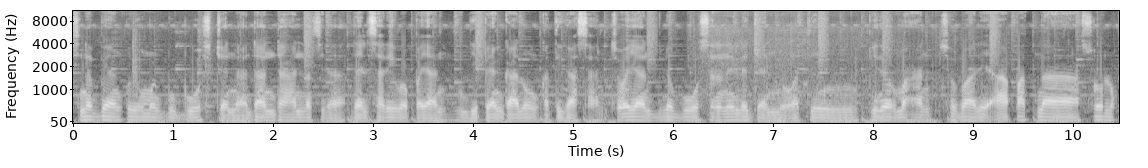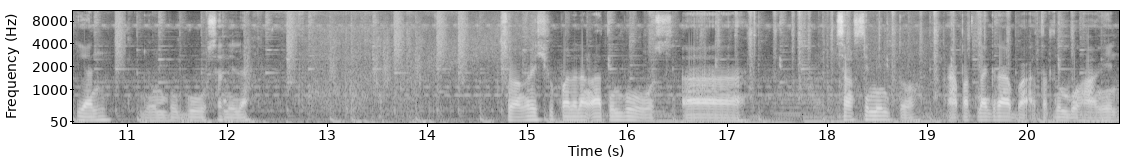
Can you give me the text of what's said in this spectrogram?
sinabihan ko yung magbubuhos dyan na dahan-dahan lang sila dahil sariwa pa yan, hindi pa yan ganong katigasan. So ayan, binubuhusan na nila dyan yung ating pinormahan. So bali, apat na sulok yan yung bubuhusan nila. So ang ratio pala ng ating buhos, ah isang simento, apat na graba at tatlong buhangin.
